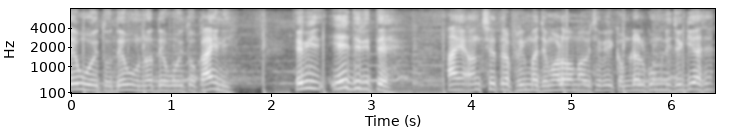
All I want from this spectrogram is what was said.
દેવું હોય તો દેવું, ન દેવું હોય તો કાંઈ નહીં. એવી એ જ રીતે અહીં અંધક્ષેત્ર ફ્રીમાં જમાડવામાં આવે છે એવી કમડલકુંડની જગ્યા છે.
